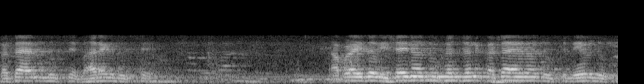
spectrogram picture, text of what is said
કસાયનું દુઃખ છે? ભારે દુઃખ છે? આપણા એ તો વિષયનો દુઃખ જ છે ને કસાયનો દુઃખ છે? દેવ દુઃખ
